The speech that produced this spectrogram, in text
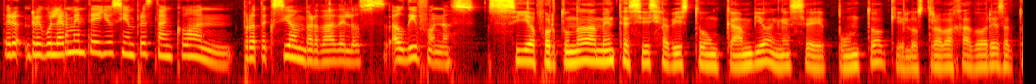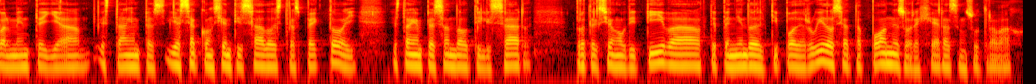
Pero regularmente ellos siempre están con protección, ¿verdad? De los audífonos. Sí, afortunadamente sí se ha visto un cambio en ese punto, que los trabajadores actualmente ya están ya se ha concientizado este aspecto y están empezando a utilizar protección auditiva, dependiendo del tipo de ruido, sea tapones, orejeras en su trabajo.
